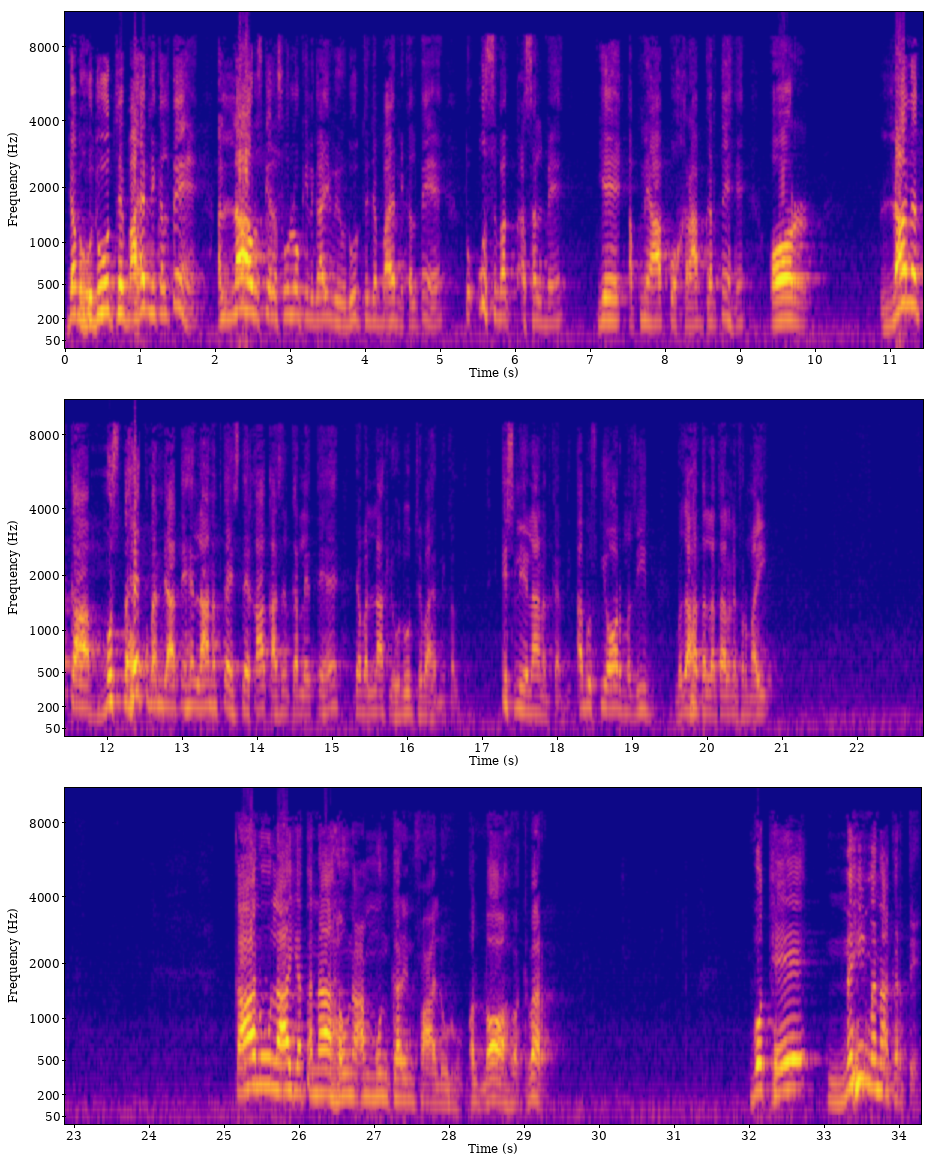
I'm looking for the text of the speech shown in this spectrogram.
جب حدود سے باہر نکلتے ہیں، اللہ اور اس کے رسولوں کی لگائی ہوئی حدود سے جب باہر نکلتے ہیں، تو اس وقت اصل میں یہ اپنے آپ کو خراب کرتے ہیں اور لانت کا مستحق بن جاتے ہیں لانت کا استحقاق حاصل کر لیتے ہیں جب اللہ کی حدود سے باہر نکلتے اس لیے لانت کر دی۔ اب اس کی اور مزید وضاحت اللہ تعالیٰ نے فرمائی۔ کانو لا یتنا عن منکر فعلوہ۔ اللہ اکبر۔ وہ تھے، نہیں منع کرتے۔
